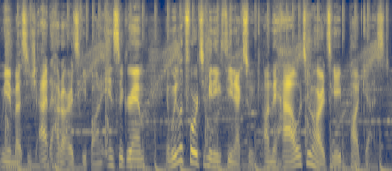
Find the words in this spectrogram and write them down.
shoot me a message at How to Hardscape on Instagram. And we look forward to meeting with you next week on the How to Hardscape podcast.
